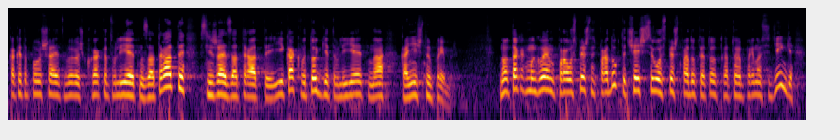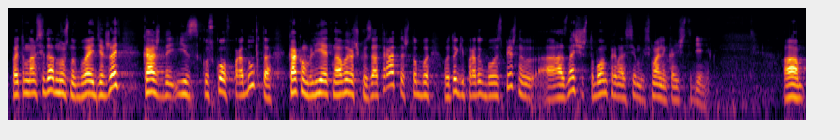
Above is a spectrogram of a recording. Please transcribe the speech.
как это повышает выручку, как это влияет на затраты, снижает затраты, и как в итоге это влияет на конечную прибыль. Но так как мы говорим про успешность продукта, чаще всего успешный продукт это тот, который приносит деньги, поэтому нам всегда нужно в держать каждый из кусков продукта, как он влияет на выручку и затраты, чтобы в итоге продукт был успешным, а значит, чтобы он приносил максимальное количество денег. А,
